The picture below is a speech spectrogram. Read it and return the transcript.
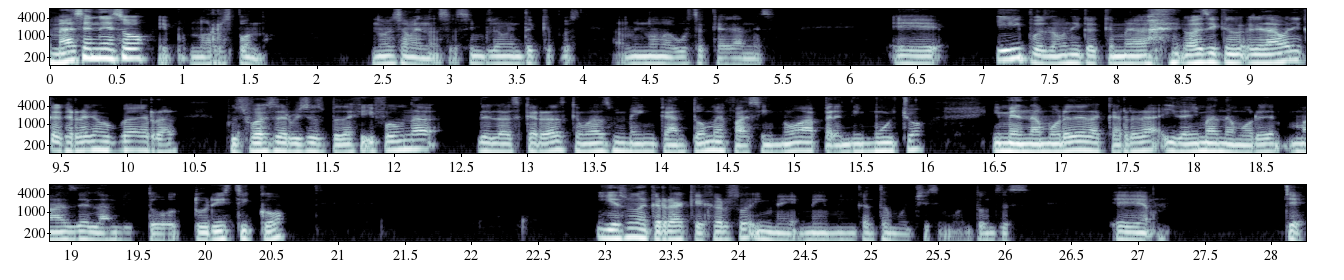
me hacen eso y pues no respondo. No es amenaza, simplemente que pues a mí no me gusta que hagan eso. Eh, y pues la única que me así que la única carrera que me pude agarrar pues fue servicio de hospedaje y fue una de las carreras que más me encantó, me fascinó, aprendí mucho y me enamoré de la carrera y de ahí me enamoré más del ámbito turístico. Y es una carrera que ejerzo y me, me, encanta muchísimo. Entonces, eh, sí,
